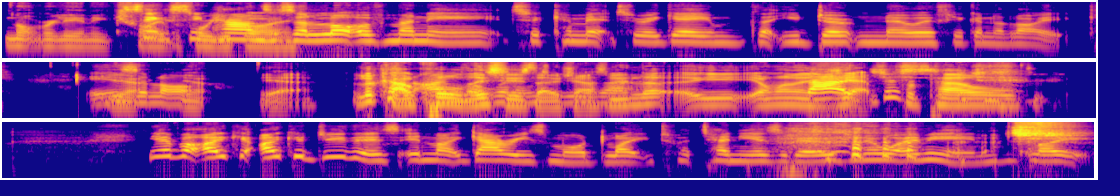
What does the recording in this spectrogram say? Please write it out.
not really any try Sixty before you pounds buy. is a lot of money to commit to a game that you don't know if you're gonna like. It is Yeah, a lot. yeah. Yeah. Look how And cool this is, though, Jasmine. that. Look, you- I'm on a That jet just- propelled. Yeah, but I, I could do this in like Garry's Mod like tw- 10 years ago. Do you know what I mean? like,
